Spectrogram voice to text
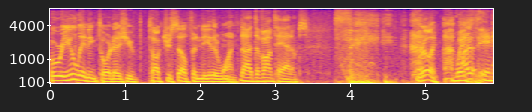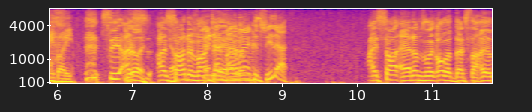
who were you leaning toward as you talked yourself into either one? Uh, Davante Adams Really? with anybody. See, I, Really? s- I saw And Davante by the way, I Adams. could see that. I saw Adams. I'm like, oh, that's the. Uh,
